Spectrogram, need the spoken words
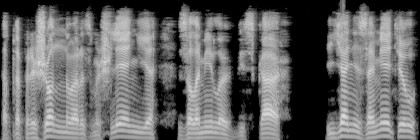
От напряженного размышления заломило в висках, и я не заметил,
